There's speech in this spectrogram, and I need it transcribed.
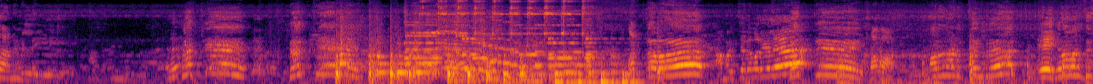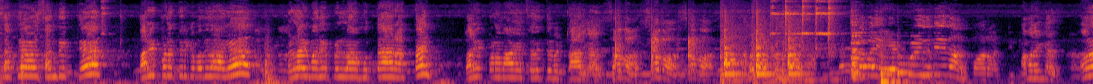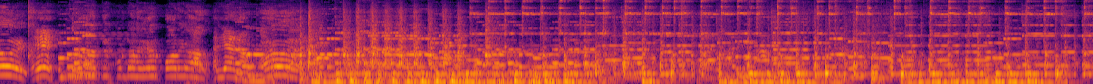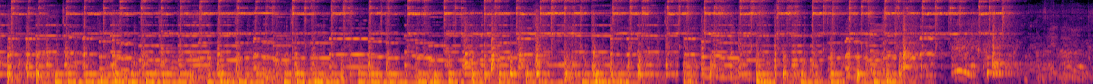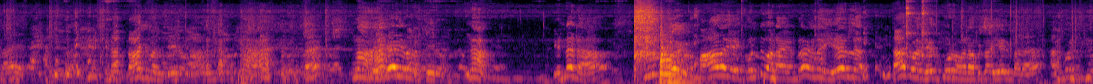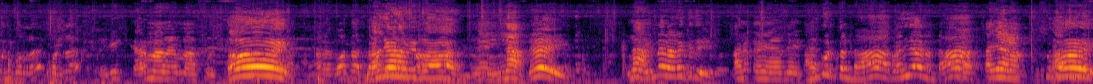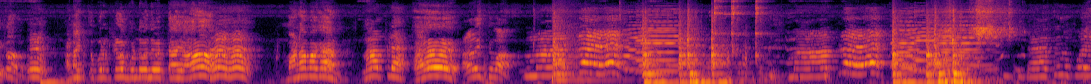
காணவில்லையே. அமைச்சரவர்களே! மறுநாடு சென்று. இளவரசி சத்யாவை சந்தித்து வரிப்பணத்திற்கு பதிலாக வெள்ளை மதிப்பில்லா முத்தாரத்தை வரிப்பணமாக செலுத்தி விட்டார்கள். சபா சபா சபா. எப்பொழுதுமே நான் பாராட்டி அமருங்கள். ஏய், ஏய் திருமணத்திற்குண்டான ஏற்பாடுகள். கல்யாணம். என்ன என்ன? நடக்குது? முகூர்த்தம்டா? கல்யாணம்டா? கல்யாணம். அனைத்து பொருட்களும் கொண்டு வந்து விட்டாயா. மணமகன். மாப்பிள. ஏய், அழைத்து வா. மாப்பிள. மாப்பிள. நேரத்துக்கு போய்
